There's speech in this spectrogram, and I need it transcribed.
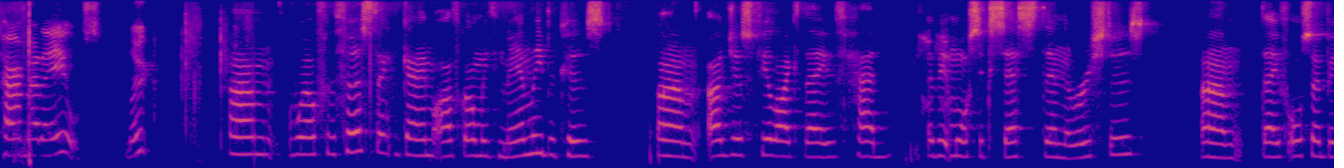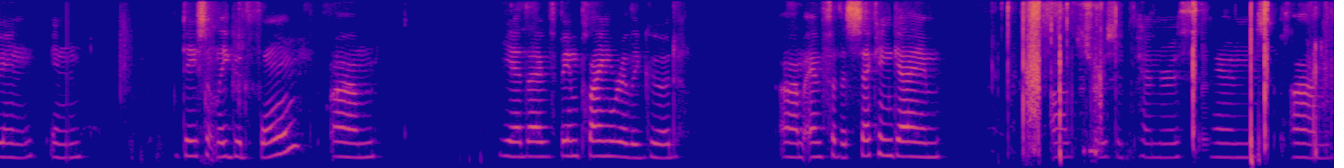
Parramatta Eels. Luke. Um, well, for the first game, I've gone with Manly because um, I just feel like they've had a bit more success than the Roosters. Um, they've also been in decently good form. Um, yeah, they've been playing really good. Um, and for the second game, I've chosen Penrith, and um,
